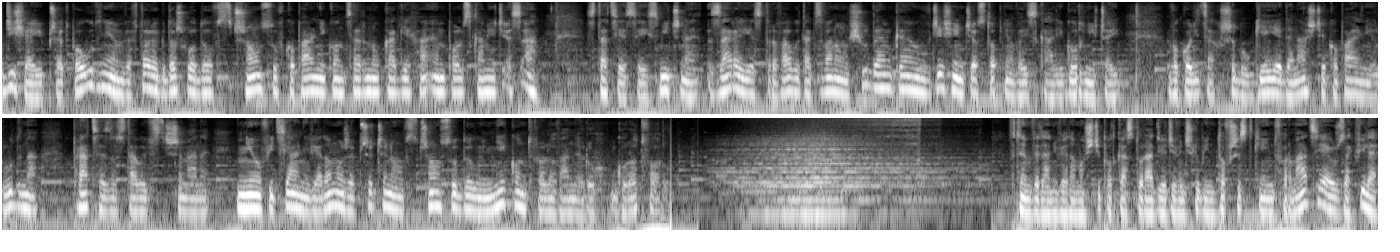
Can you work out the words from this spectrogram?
Dzisiaj przed południem we wtorek doszło do wstrząsu w kopalni koncernu KGHM Polska Miedź SA. Stacje sejsmiczne zarejestrowały tzw. Tak siódemkę w 10-stopniowej skali górniczej. W okolicach szybu G11 kopalni Rudna prace zostały wstrzymane. Nieoficjalnie wiadomo, że przyczyną wstrząsu był niekontrolowany ruch górotworu. W tym wydaniu wiadomości podcastu Radio 9 Lubin to wszystkie informacje, a już za chwilę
